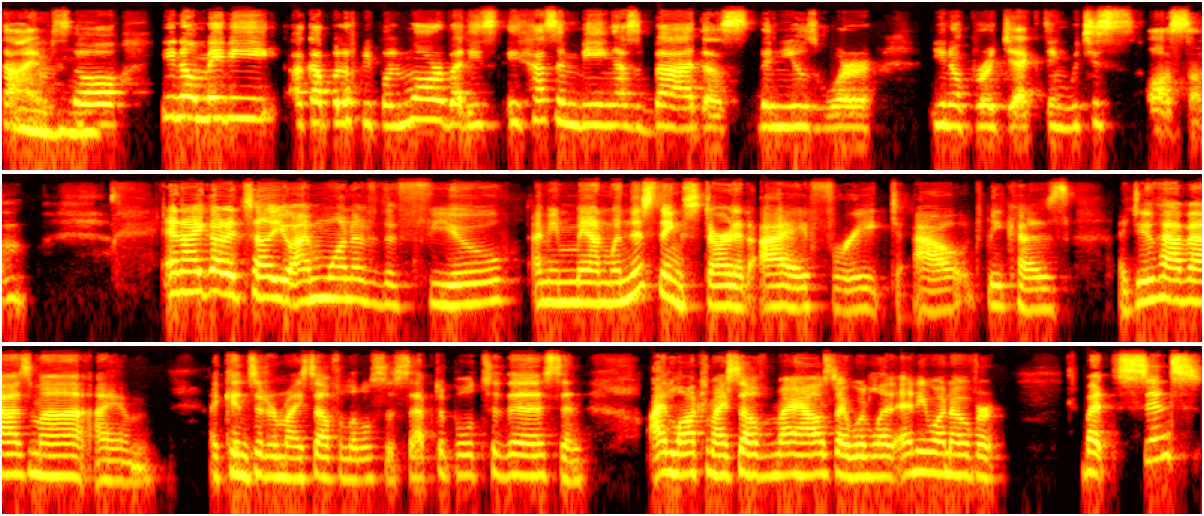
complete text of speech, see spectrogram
time. Mm-hmm. So, you know, maybe a couple of people more, but it hasn't been as bad as the news were, you know, projecting, which is awesome. And I got to tell you, I'm one of the few. I mean, man, when this thing started, I freaked out because I do have asthma. I am, I consider myself a little susceptible to this. And I locked myself in my house. I wouldn't let anyone over. But since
